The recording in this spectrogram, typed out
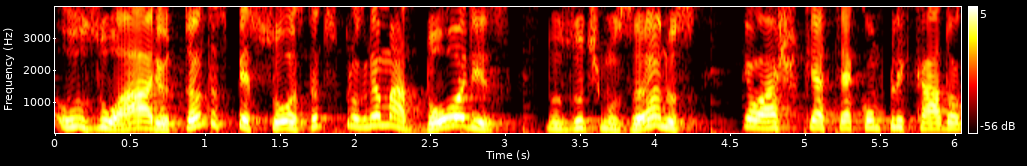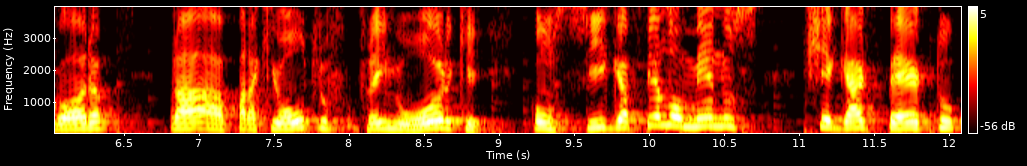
usuário, tantas pessoas, tantos programadores nos últimos anos, eu acho que é até complicado agora para que outro framework consiga pelo menos chegar perto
